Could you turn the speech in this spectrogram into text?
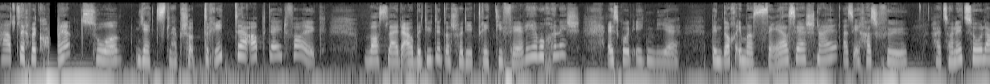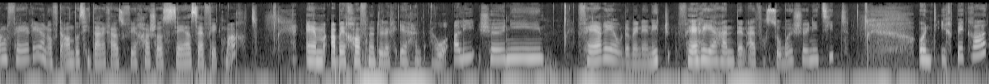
Herzlich willkommen zur jetzt, glaube ich, schon dritten Update-Folge. Was leider auch bedeutet, dass schon die dritte Ferienwoche ist. Es geht irgendwie dann doch immer sehr, sehr schnell. Also ich habe das Gefühl, ich habe jetzt noch nicht so lange Ferien und auf der anderen Seite habe ich auch das Gefühl, ich habe schon sehr, sehr viel gemacht. Ähm, aber ich hoffe natürlich, ihr habt auch alle schöne Ferien oder wenn ihr nicht Ferien habt, dann einfach so eine schöne Zeit. Und ich bin gerade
